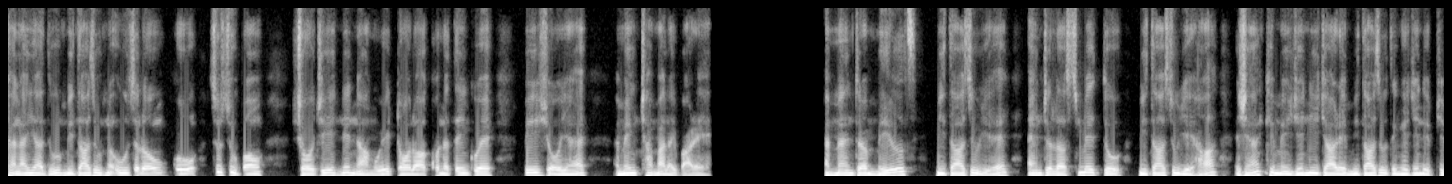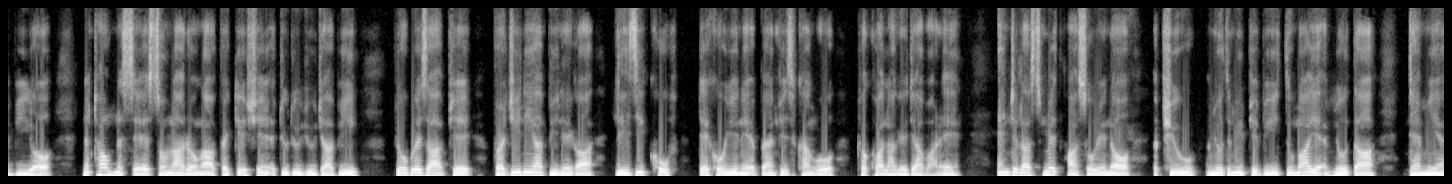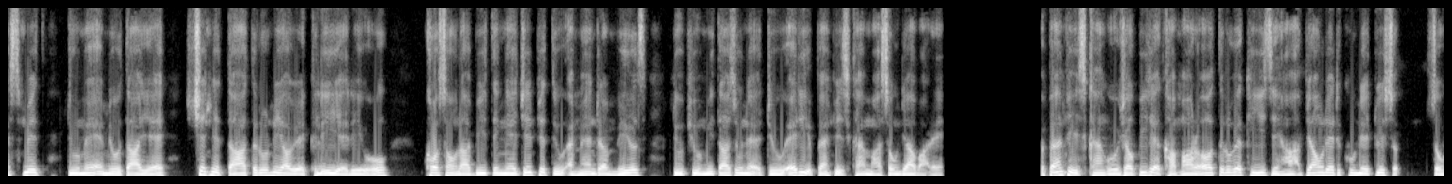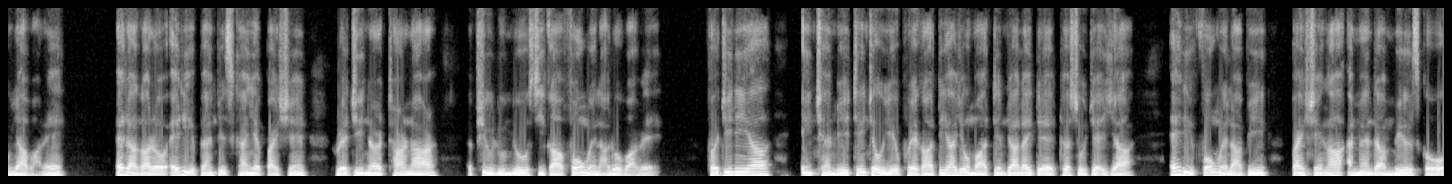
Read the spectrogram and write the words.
ခံလိုက်ရသူမိသားစုနှစ်ဦးစလုံးကိုစုစုပေါင်းရော်ဂျေးနစ်နာငွေဒေါ်လာ9သိန်းခွဲပေးလျှော်ရန်အမိန့်ချမှတ်လိုက်ပါတယ် Amanda Mills မိသားစုရဲ့ Angela Smith တို့မိသားစုရဲ့ဟာအရန်ခင်မင်ရင်းနှီးကြတဲ့မိသားစုတငယ်ချင်းတွေဖြစ်ပြီးတော့2020ဇွန်လတုန်းက vacation အတူတူယူကြပြီးပျော်ပွဲစားအဖြစ် Virginia ပြည်နယ်က Lazy Cove တဲခိုရေးနဲ့အပန်းဖြေစခန်းကို ထွက်ခွာလာခဲ့ကြပါတယ်။ Angela Smith ဟာဆိုရင်တော့အဖြူအမျိုးသမီးဖြစ်ပြီးသူမရဲ့အမျိုးသား Damian Smith လူမဲအမျိုးသားရဲ့ရှစ်နှစ်သားသူတို့နှစ်ယောက်ရဲ့ကလေးရယ်လေးကိုခေါ်ဆောင်လာပြီးတငယ်ချင်းဖြစ်သူ Amanda Mills လူဖြူမိသားစုနဲ့အတူအဲ့ဒီအပန်းဖြေစခန်းမှာဆုံကြပါတယ်။အပန်းဖြေစခန်းကိုရောက်ပြီးတဲ့အခါမှာတော့သူတို့ရဲ့ခရီးစဉ်ဟာအပြောင်းအလဲတစ်ခုနဲ့တွေ့ဆုံရပါတယ်။အဲ့ဒါကတော့အဲ့ဒီအပန်းဖြေစခန်းရဲ့ပိုင်ရှင် Regina Turner အဖြူလူမျိုးစီကဖုန်းဝင်လာလို့ပါပဲ။ Virginia အင်ချန်မြေထိန်းချုပ်ရေးအဖွဲ့ကတရားရုံးမှာတင်ပြလိုက်တဲ့ထွက်ဆိုချက်အရအဲ့ဒီဖုန်းဝင်လာပြီးပိုင်ရှင်က Amanda Mills ကို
